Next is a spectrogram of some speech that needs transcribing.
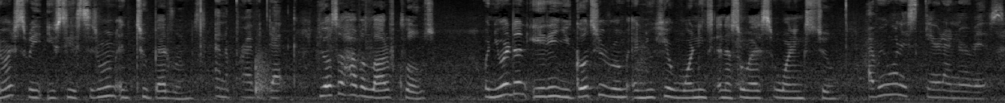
Your suite, you see a sitting room and two bedrooms. And a private deck. You also have a lot of clothes. When you are done eating, you go to your room and you hear warnings and SOS warnings too. Everyone is scared and nervous.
